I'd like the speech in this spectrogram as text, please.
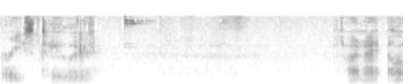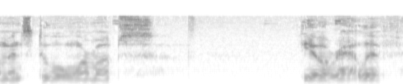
Maurice Taylor, Finite Elements Dual Warm-Ups, Theo Ratliff,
